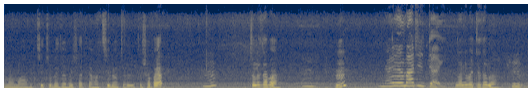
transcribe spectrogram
আমার মা হচ্ছে চলে যাবে, সাথে আমার ছেলেও চলে যাচ্ছে সবাই চলে যাবা? হুম। নানা বাড়িতে যাবা? হুম।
